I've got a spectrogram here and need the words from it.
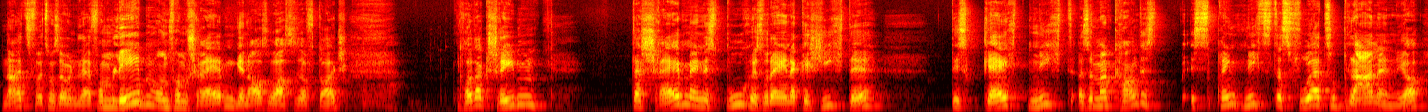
na, jetzt fällt es mir so nicht vom Leben und vom Schreiben, genauso heißt es auf Deutsch, hat er geschrieben, das Schreiben eines Buches oder einer Geschichte, das gleicht nicht, also man kann das, es bringt nichts, das vorher zu planen, ja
